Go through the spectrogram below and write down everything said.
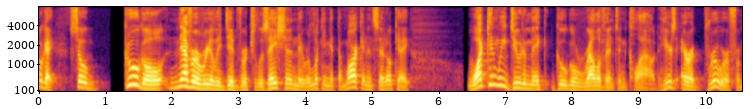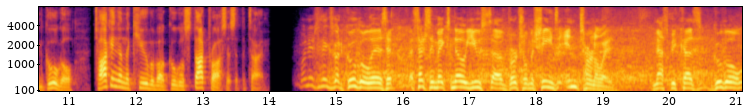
Okay, so Google never really did virtualization. They were looking at the market and said, okay, what can we do to make Google relevant in cloud? Here's Eric Brewer from Google talking on theCUBE about Google's thought process at the time. One of the interesting things about Google is it essentially makes no use of virtual machines internally. And that's because Google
